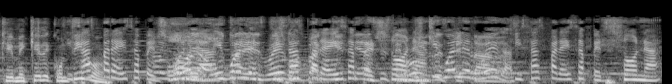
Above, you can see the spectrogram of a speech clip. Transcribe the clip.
que me quede Quizás contigo. para esa persona, igual le ruegas disculpa, para ¿qué esa persona. sentir Es que igual le ruegas. Quizás para esa persona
